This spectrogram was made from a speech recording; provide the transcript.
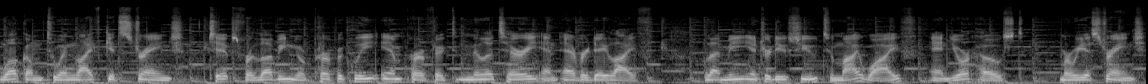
Welcome to When Life Gets Strange tips for loving your perfectly imperfect military and everyday life. Let me introduce you to my wife and your host, Maria Strange.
